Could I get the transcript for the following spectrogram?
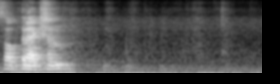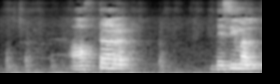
subtraction after decimal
